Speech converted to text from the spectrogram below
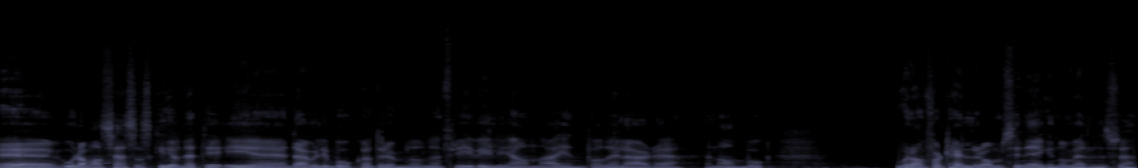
Eh, Olav Van Sensa skriver dette i, det er vel i boka 'Drømmen om den frie vilje'. Han er inne på det, eller er det en annen bok? Hvor han forteller om sin egen omvendelse.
